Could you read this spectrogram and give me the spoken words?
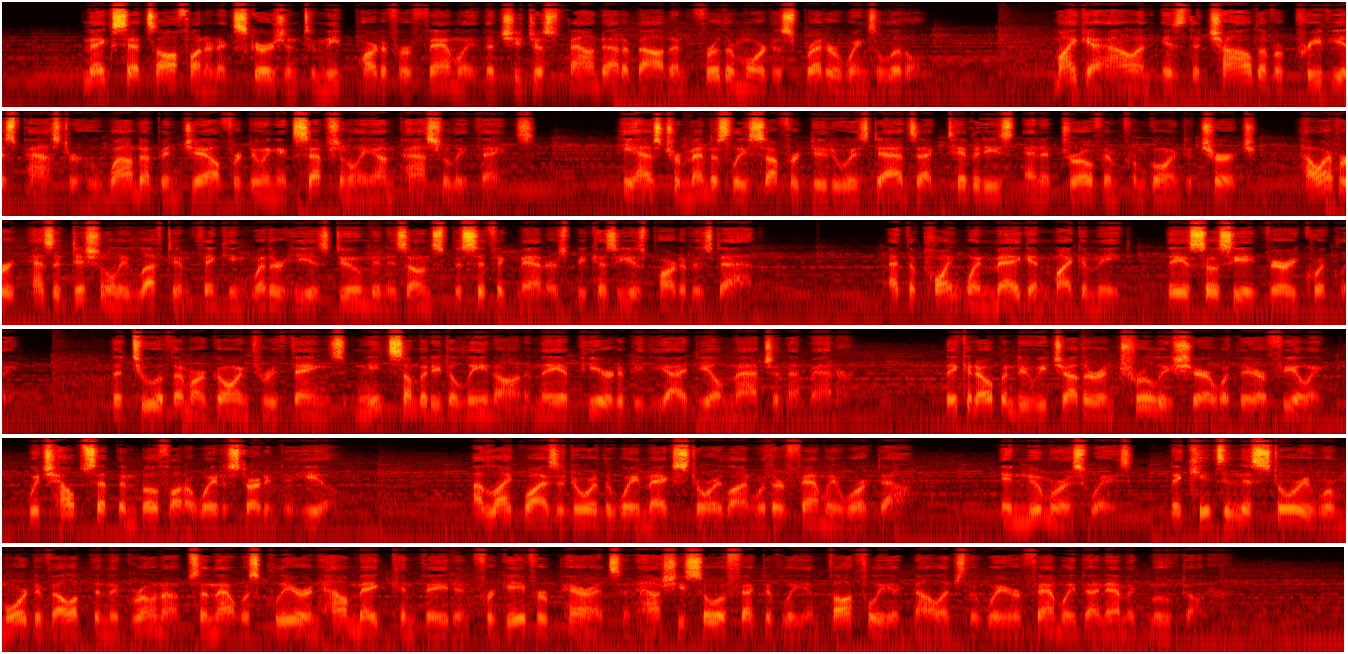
Meg sets off on an excursion to meet part of her family that she just found out about and furthermore to spread her wings a little. Micah Allen is the child of a previous pastor who wound up in jail for doing exceptionally unpastorly things. He has tremendously suffered due to his dad's activities and it drove him from going to church, However, it has additionally left him thinking whether he is doomed in his own specific manners because he is part of his dad. At the point when Meg and Micah meet, they associate very quickly. The two of them are going through things, need somebody to lean on, and they appear to be the ideal match in that manner. They can open to each other and truly share what they are feeling, which helps set them both on a way to starting to heal. I likewise adored the way Meg's storyline with her family worked out. In numerous ways, the kids in this story were more developed than the grown ups, and that was clear in how Meg conveyed and forgave her parents and how she so effectively and thoughtfully acknowledged the way her family dynamic moved on her.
